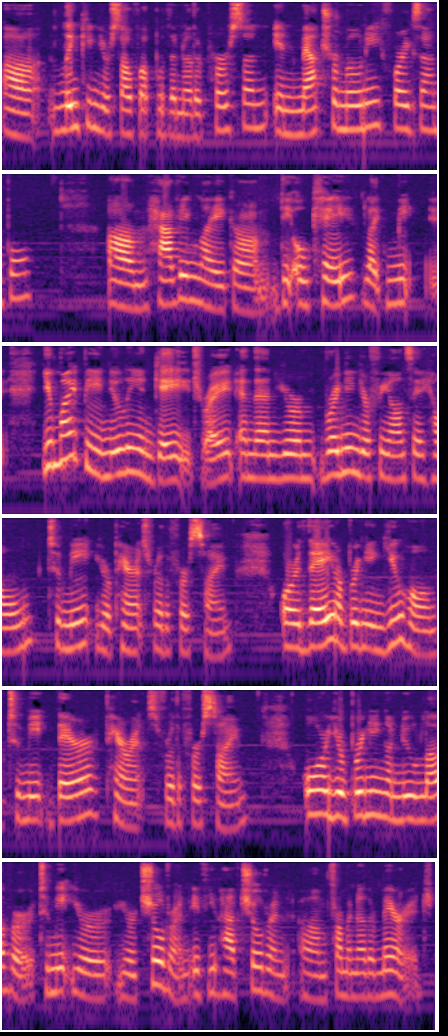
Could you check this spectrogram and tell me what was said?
uh, linking yourself up with another person in matrimony, for example. Um, having like um, the okay, like me, you might be newly engaged, right? And then you're bringing your fiance home to meet your parents for the first time, or they are bringing you home to meet their parents for the first time or you're bringing a new lover to meet your your children if you have children um, from another marriage.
